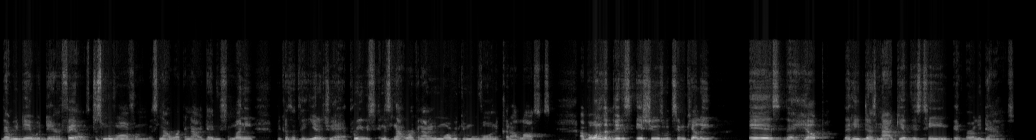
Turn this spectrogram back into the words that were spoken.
that we did with Darren Fells. Just move on from him. It's not working out. It gave you some money because of the year that you had previous, and it's not working out anymore. We can move on and cut our losses. Uh, but one of the biggest issues with Tim Kelly is the help that he does not give this team in early downs.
